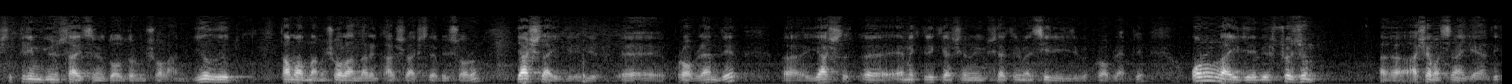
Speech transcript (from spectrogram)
işte prim gün sayısını doldurmuş olan, yılı tamamlamış olanların karşılaştığı bir sorun. Yaşla ilgili bir e, problemdi. E, yaş, e, emeklilik yaşının yükseltilmesiyle ilgili bir problemdi. Onunla ilgili bir çözüm e, aşamasına geldik.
